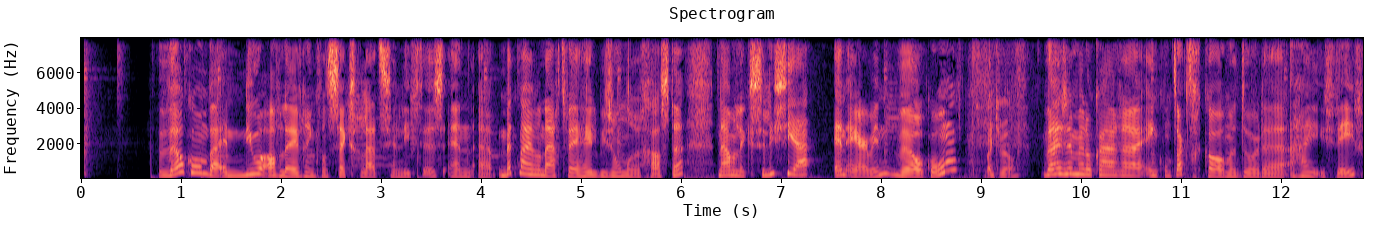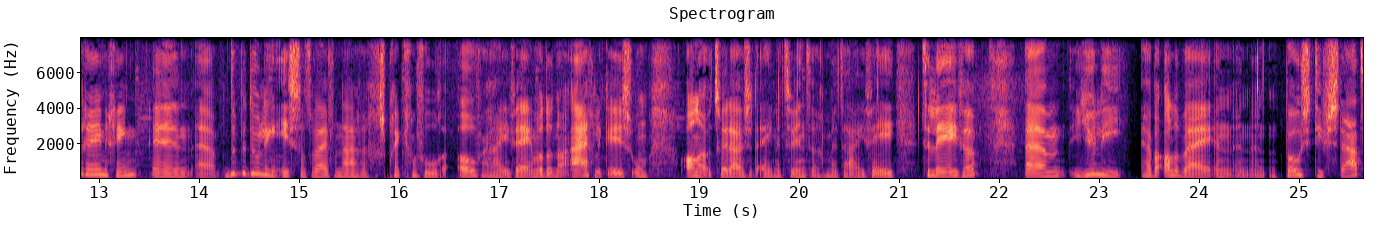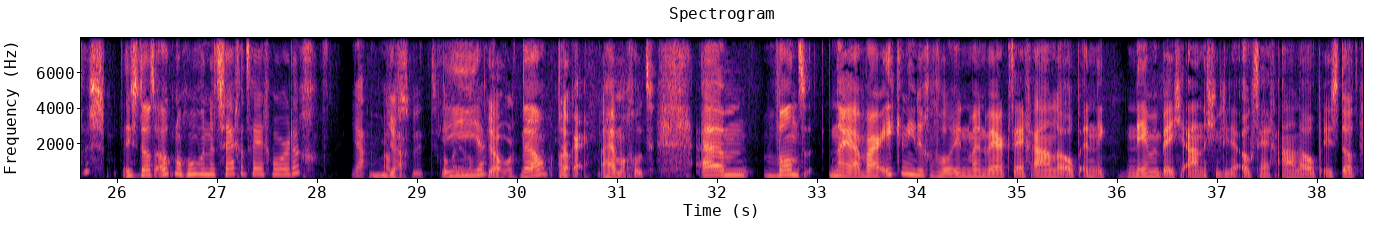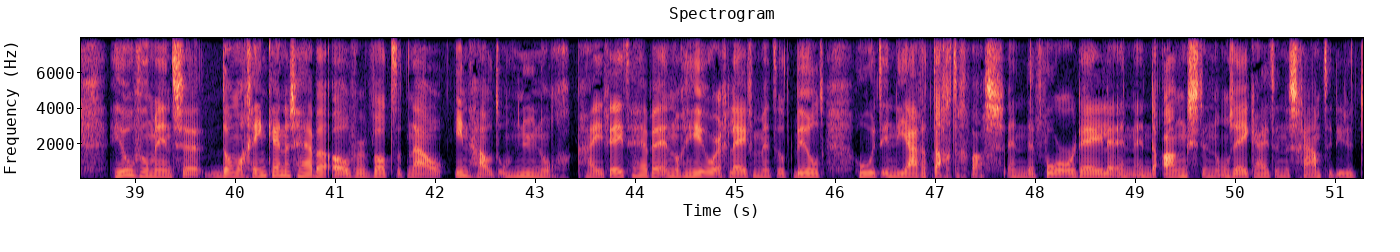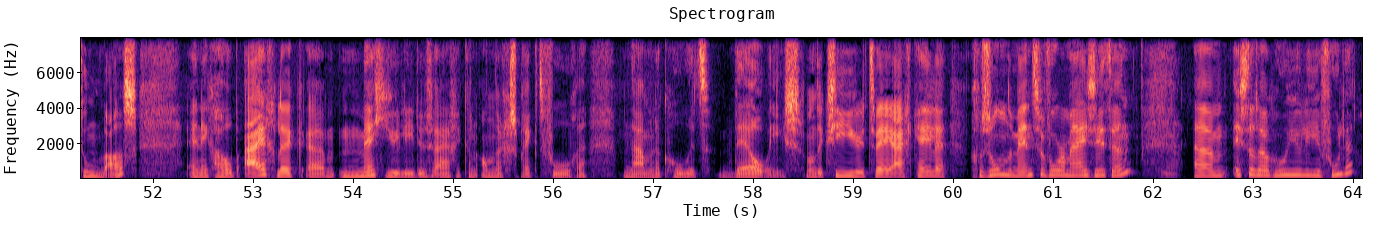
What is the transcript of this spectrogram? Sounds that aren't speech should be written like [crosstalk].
Welkom bij een nieuwe aflevering van Seks, Relaties en Liefdes. En uh, met mij vandaag twee hele bijzondere gasten, namelijk Celicia en Erwin. Welkom. Dankjewel. Wij zijn met elkaar uh, in contact gekomen door de HIV-vereniging. En uh, de bedoeling is dat wij vandaag een gesprek gaan voeren over HIV. En wat het nou eigenlijk is om anno 2021 met HIV te leven. Um, jullie hebben allebei een, een, een positief status. Is dat ook nog hoe we het zeggen tegenwoordig? Ja, absoluut. Ja, Ja, ja hoor. Wel? Ja. Oké, helemaal goed. Ehm, want nou ja, waar ik in ieder geval in mijn werk tegenaan loop, en ik neem een beetje aan dat jullie daar ook tegenaan lopen, is dat heel veel mensen dan wel geen kennis hebben over wat het nou inhoudt om nu nog HIV te hebben en nog heel erg leven met dat beeld hoe het in de jaren tachtig was. En de vooroordelen en, en de angst en de onzekerheid en de schaamte die er toen was. En ik hoop eigenlijk ehm, met jullie dus eigenlijk een ander gesprek te voeren, namelijk hoe het wel is. Want ik zie hier twee eigenlijk hele gezonde mensen voor mij zitten. Ehm, is dat ook hoe jullie je voelen?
